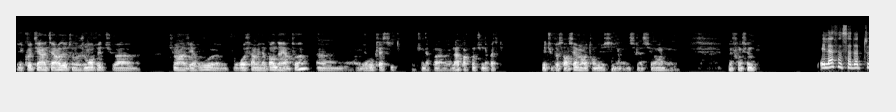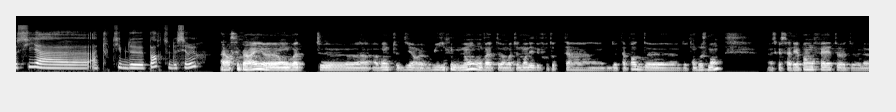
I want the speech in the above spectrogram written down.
Et côté intérieur de ton logement, en fait, tu as, tu as un verrou euh, pour refermer la porte derrière toi, un verrou classique. Tu n'as pas, là, par contre, tu n'as pas de clé. Mais tu peux sortir, bien entendu, si, si la serrure ne, ne fonctionne plus. Et là, ça s'adapte aussi à, à tout type de porte, de serrure? Alors, c'est pareil, euh, on va te, avant de te dire euh, oui ou non, on va te, on va te demander des photos de ta, de ta porte de, de ton logement, parce que ça dépend, en fait, de la,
